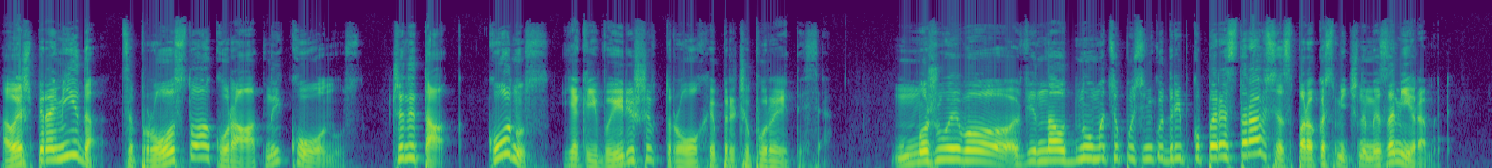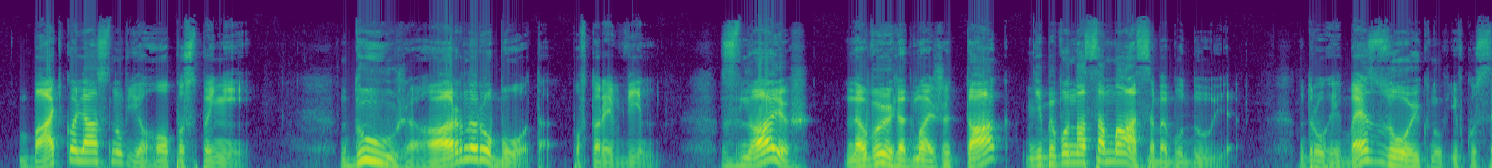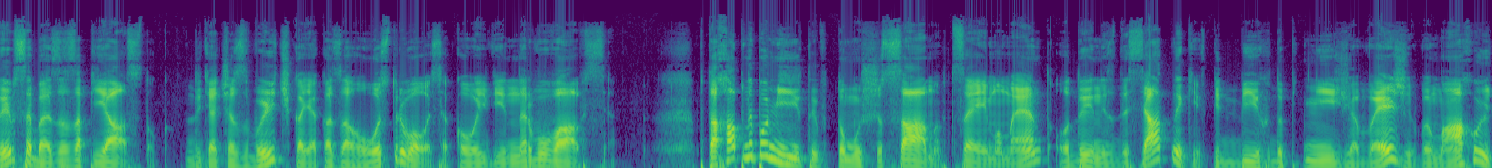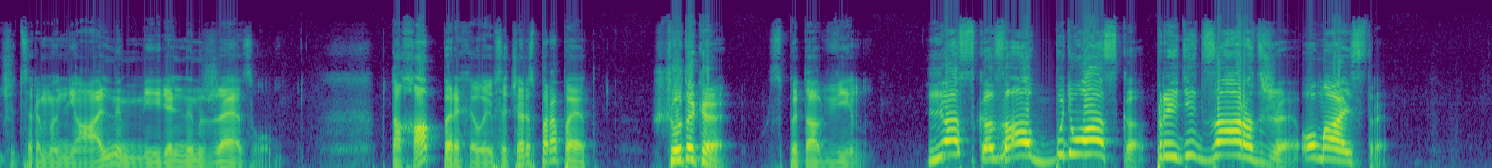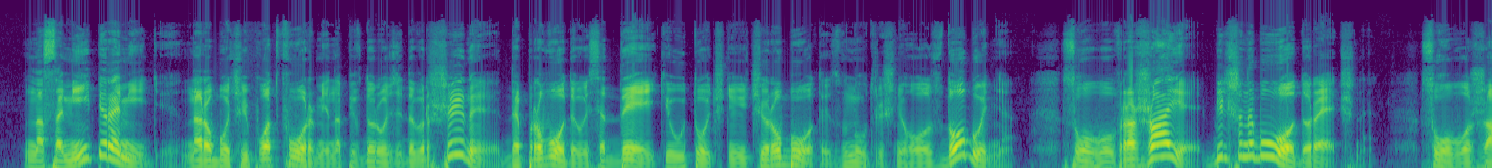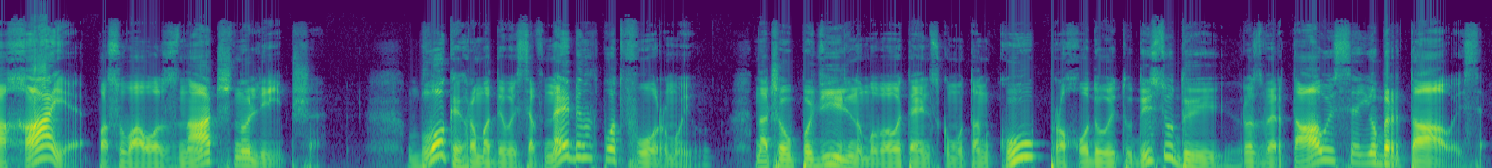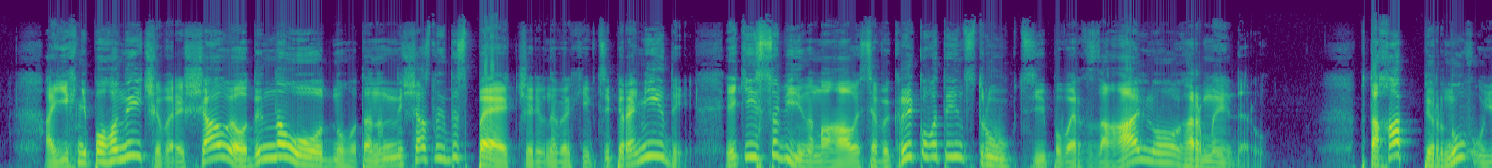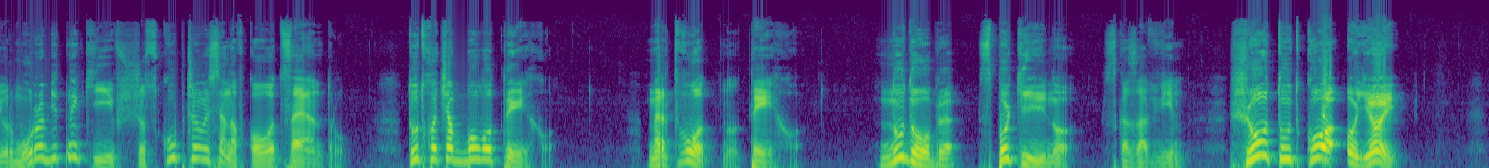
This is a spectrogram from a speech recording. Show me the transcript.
Але ж піраміда це просто акуратний конус. Чи не так? Конус, який вирішив трохи причепуритися. Можливо, він на одну мацюпусіньку дрібку перестарався з паракосмічними замірами. Батько ляснув його по спині. Дуже гарна робота, повторив він. Знаєш, на вигляд майже так, ніби вона сама себе будує. Другий без зойкнув і вкусив себе за зап'ясток. Дитяча звичка, яка загострювалася, коли він нервувався. Птахап не помітив, тому що саме в цей момент один із десятників підбіг до підніжжя вежі, вимахуючи церемоніальним міряльним жезлом. Птахап перехилився через парапет. Що таке? спитав він. Я сказав, будь ласка, прийдіть зараз же, о майстре. На самій піраміді, на робочій платформі на півдорозі до вершини, де проводилися деякі уточнюючі роботи з внутрішнього оздоблення, слово вражає більше не було доречне. Слово жахає пасувало значно ліпше. Блоки громадилися в небі над платформою, наче у повільному велетенському танку проходили туди-сюди, розверталися й оберталися, а їхні погоничі верещали один на одного та на нещасних диспетчерів на верхівці піраміди, які й собі намагалися викрикувати інструкції поверх загального гармидеру. Птахап пірнув у юрму робітників, що скупчилися навколо центру. Тут хоча б було тихо. Мертвотно тихо. Ну, добре, спокійно, сказав він. Що тут ко. Ой-ой!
